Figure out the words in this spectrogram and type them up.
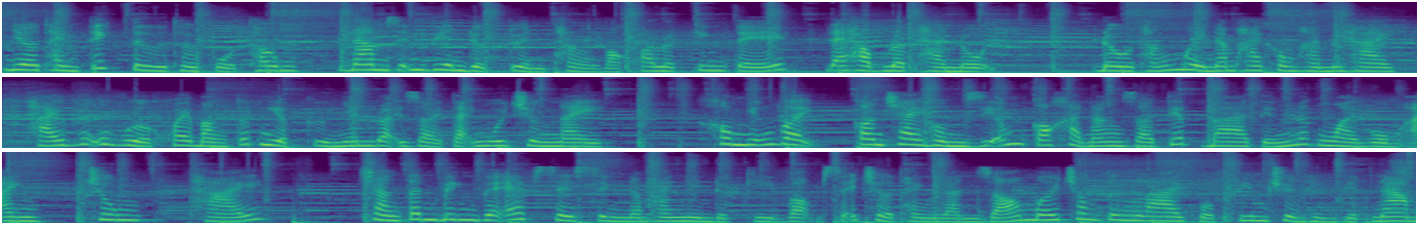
Nhờ thành tích từ thời phổ thông, nam diễn viên được tuyển thẳng vào khoa luật kinh tế, Đại học Luật Hà Nội. Đầu tháng 10 năm 2022, Thái Vũ vừa khoe bằng tốt nghiệp cử nhân loại giỏi tại ngôi trường này. Không những vậy, con trai Hồng Diễm có khả năng giao tiếp 3 tiếng nước ngoài gồm Anh, Trung, Thái. Chàng tân binh VFC sinh năm 2000 được kỳ vọng sẽ trở thành làn gió mới trong tương lai của phim truyền hình Việt Nam.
